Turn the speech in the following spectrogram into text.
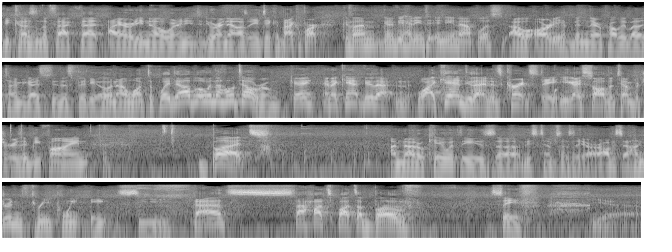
because of the fact that I already know what I need to do right now is I need to take it back apart because I'm gonna be heading to Indianapolis. I will already have been there probably by the time you guys see this video, and I want to play Diablo in the hotel room. Okay, and I can't do that. In, well, I can do that in its current state. You guys saw the temperatures; it'd be fine. But I'm not okay with these uh, these temps as they are. Obviously, 103.8 C. That's that hotspot's above safe. yeah.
